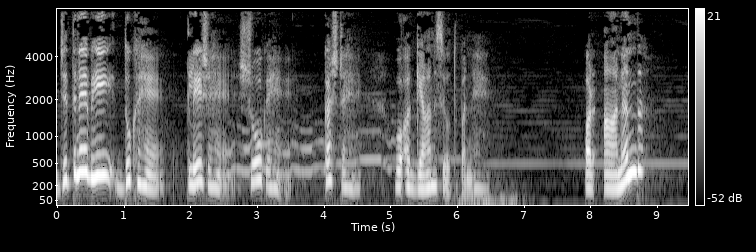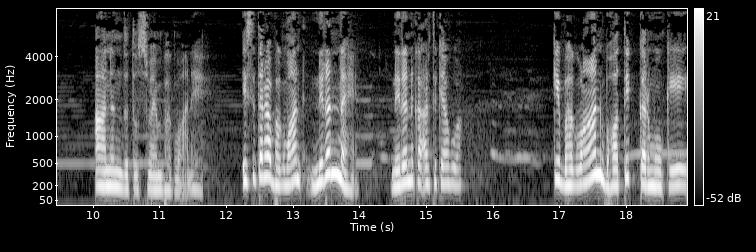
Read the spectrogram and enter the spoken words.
जितने भी दुख हैं क्लेश हैं, शोक हैं, कष्ट हैं, वो अज्ञान से उत्पन्न है। और आनंद आनंद तो स्वयं भगवान है। इसी तरह भगवान निरन्न है। निरन्न का अर्थ क्या हुआ? कि भगवान भौतिक कर्मों के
